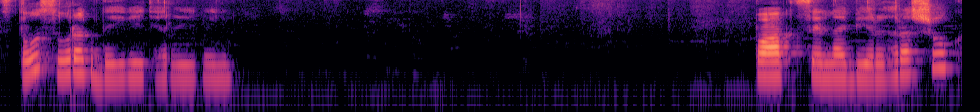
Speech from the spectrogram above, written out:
149 гривень. По акції набір іграшок,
